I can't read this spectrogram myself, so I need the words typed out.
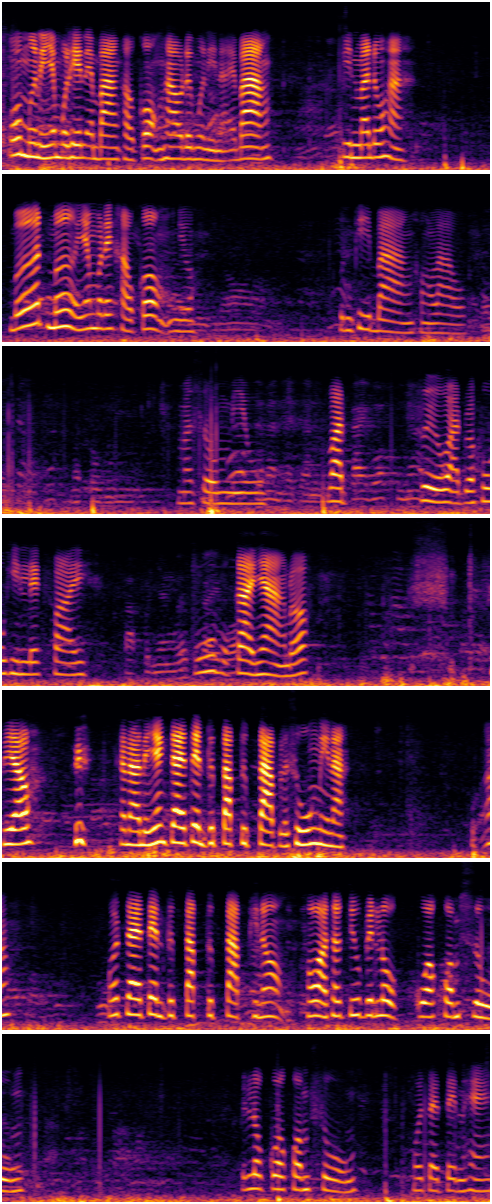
โอ้มือนี้ยังบ่เห็นไอ้บางเขากล้องเฮาเด้อมือนี้นะไอ้บาง ปินมาดูค่ะ เบิดมือยังบ่ได้ข้าวกล้องอยู่ คุณพี่บางของเรา มาชมวิว วัดสื่อวัดว่าภูหินเหล็กไฟปากเป็นยังเลิกอู้บกกล้าย่างดอก เสียว ขนาดนี้ยังใจเต้นตึบตับตึบตับเลยสูงนี่นะหัวใจเต้นตึบตับตึบตับพี่น้อง เพราะว่าเช้าจิ้วเป็นโรคกลัวความสูง เป็นโรคกลัวความสูง หัวใจเต้นแห้ง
